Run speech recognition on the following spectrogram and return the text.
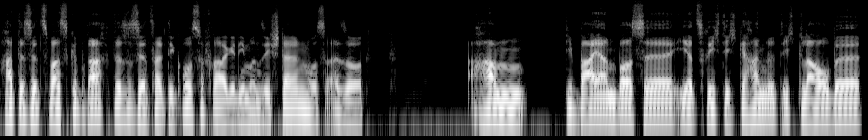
hat es jetzt was gebracht? Das ist jetzt halt die große Frage, die man sich stellen muss. Also haben die Bayern-Bosse jetzt richtig gehandelt? Ich glaube,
